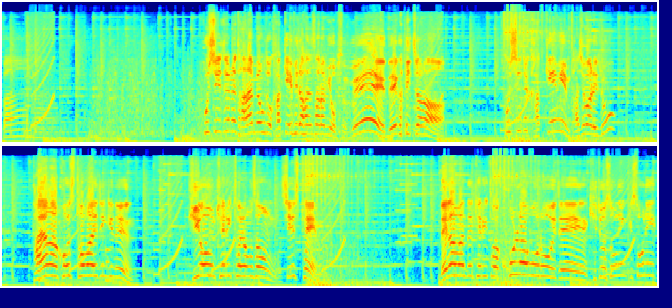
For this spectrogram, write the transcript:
빠밤 포시즈는 단한 명도 갓게임이라 한 사람이 없음. 왜? 내가 있잖아. 포시즈 갓게임임. 다시 말해줘? 다양한 커스터마이징 기능. 귀여운 캐릭터 형성 시스템. 내가 만든 캐릭터와 콜라보로 이제 기존 소닉, 소닉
